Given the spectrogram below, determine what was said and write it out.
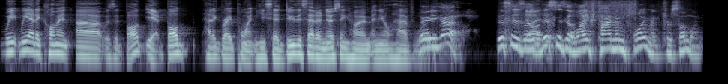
We we had a comment. Uh, was it Bob? Yeah, Bob had a great point. He said, "Do this at a nursing home, and you'll have work." There you go. This is a this is a lifetime employment for someone.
